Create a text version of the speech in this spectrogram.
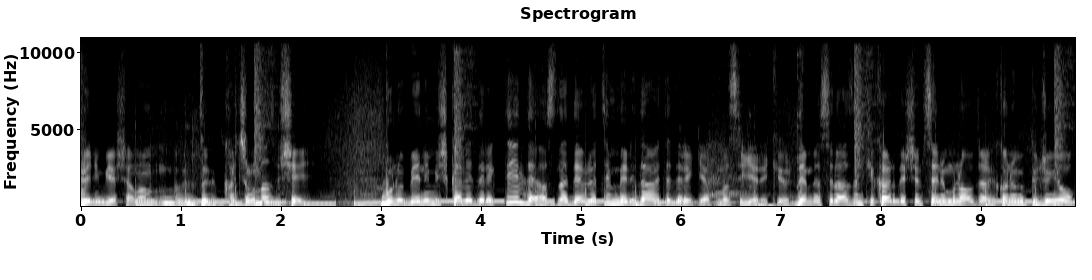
benim yaşamım kaçınılmaz bir şey. Bunu benim işgal ederek değil de aslında devletin beni davet ederek yapması gerekiyor. Demesi lazım ki kardeşim senin bunu alacak ekonomik gücün yok.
